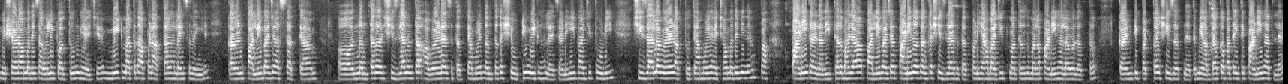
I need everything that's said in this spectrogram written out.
मिश्रणामध्ये चांगली परतून घ्यायची. आहे मीठ मात्र आपण आत्ता घालायचं नाही आहे कारण पालेभाज्या असतात त्या नंतर शिजल्यानंतर आवळल्या जातात. त्यामुळे नंतर शेवटी मीठ घालायचं आणि ही भाजी थोडी शिजायला वेळ लागतो. त्यामुळे ह्याच्यामध्ये मी ना पा पाणी घालणार. इतर भाज्या पालेभाज्या पाणी न घालता शिजल्या जातात. पण ह्या भाजीत मात्र तुम्हाला पाणी घालावं लागतं. कारण ती पटकन शिजत नाही. तर मी अर्धा कप आता इथे पाणी घातलंय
